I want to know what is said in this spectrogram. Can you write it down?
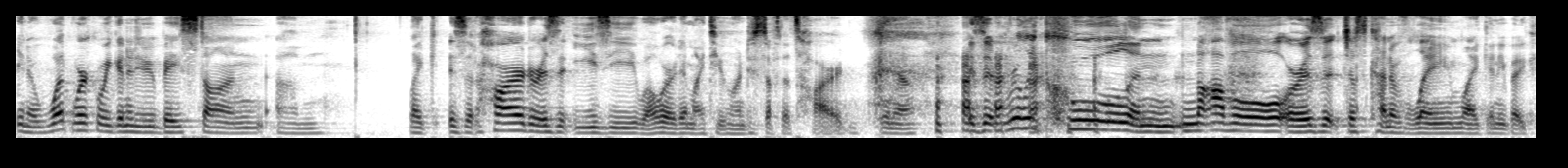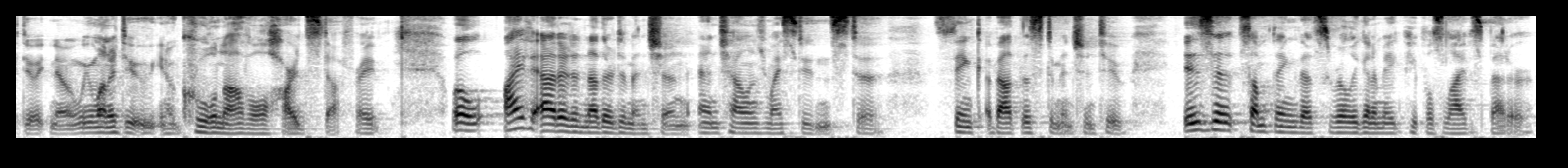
you know, what work are we going to do based on. Um, like, is it hard or is it easy? Well, we're at MIT, we want to do stuff that's hard, you know. is it really cool and novel, or is it just kind of lame, like anybody could do it? No, we want to do, you know, cool, novel, hard stuff, right? Well, I've added another dimension and challenged my students to think about this dimension too. Is it something that's really going to make people's lives better?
